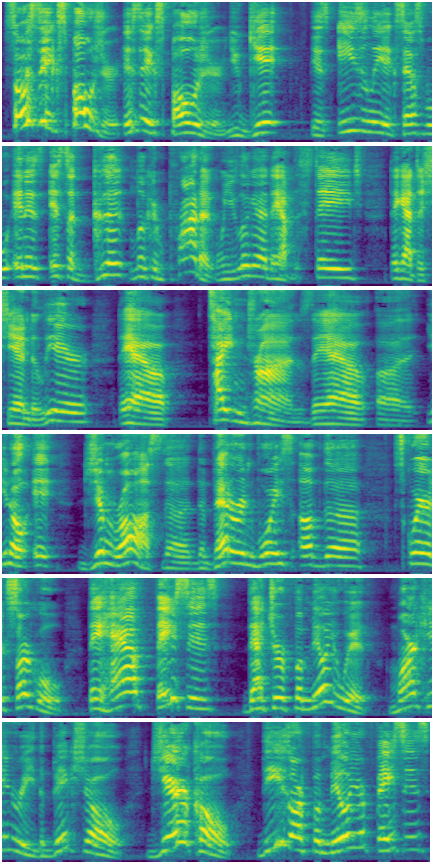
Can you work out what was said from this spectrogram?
So it's the exposure. It's the exposure you get is easily accessible and it's it's a good looking product. When you look at it, they have the stage, they got the chandelier, they have Titantrons, they have uh, you know, it Jim Ross, the the veteran voice of the squared circle. They have faces that you're familiar with. Mark Henry, The Big Show, Jericho. These are familiar faces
